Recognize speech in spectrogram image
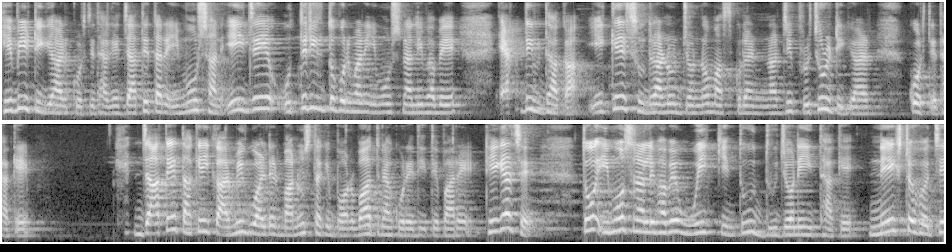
হেভি টিগার করতে থাকে যাতে তার ইমোশান এই যে অতিরিক্ত পরিমাণে ইমোশনালিভাবে অ্যাক্টিভ থাকা, একে শুধরানোর জন্য মাস্কুলার এনার্জি প্রচুর টিগার করতে থাকে। যাতে তাকে এই কার্মিক ওয়ার্ল্ডের মানুষ তাকে বরবাদ না করে দিতে পারে, ঠিক আছে? তো ইমোশনালিভাবে উইক কিন্তু দুজনেই থাকে। নেক্সট হচ্ছে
